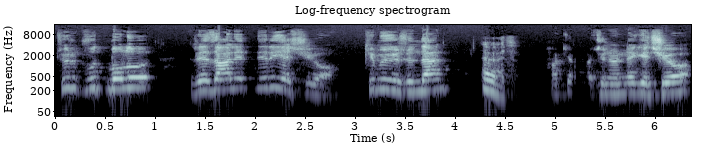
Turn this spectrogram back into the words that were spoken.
Türk futbolu rezaletleri yaşıyor. Kimi yüzünden? Evet. Hakem maçın önüne geçiyor.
